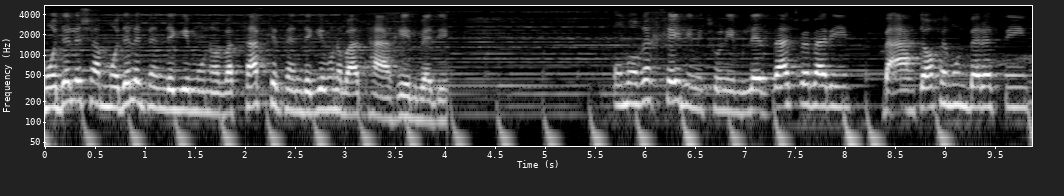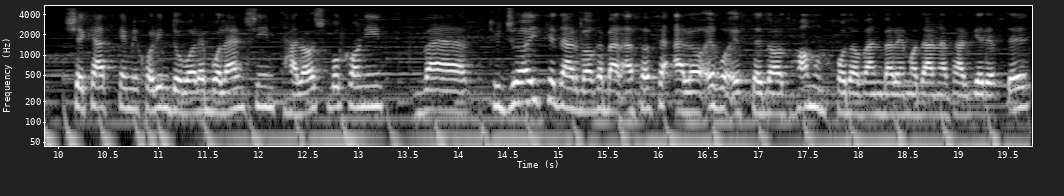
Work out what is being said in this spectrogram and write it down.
مدلش هم مدل زندگیمون و سبک زندگیمون رو باید تغییر بدیم. اون موقع خیلی می‌تونیم لذت ببریم. به اهدافمون برسیم شکست که می‌خوریم دوباره بلند شیم تلاش بکنیم و تو جایی که در واقع بر اساس علائق و استعدادهامون خداوند برای ما در نظر گرفته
